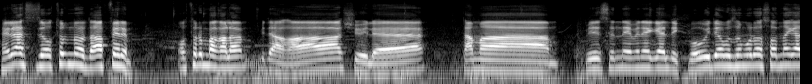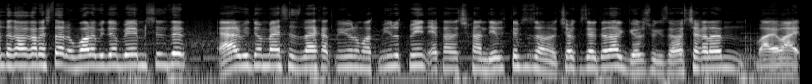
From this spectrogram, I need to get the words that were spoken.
Helal size oturun orada aferin. Oturun bakalım. Bir dakika şöyle. Tamam. Wilson'ın evine geldik. Bu videomuzun burada sonuna geldik arkadaşlar. Umarım videomu beğenmişsinizdir. Eğer videomu beğendiyseniz like atmayı, yorum atmayı unutmayın. Ekrana çıkan diğer sonra çok güzel videolar. Görüşmek üzere. Hoşçakalın. Bay bay.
